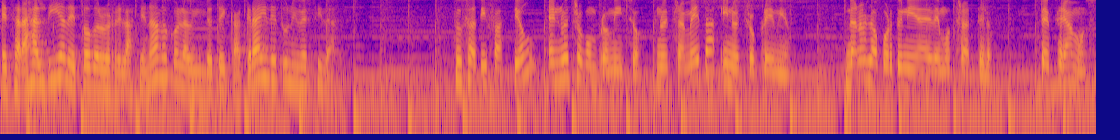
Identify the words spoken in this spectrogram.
Estarás al día de todo lo relacionado con la biblioteca CRAI de tu universidad. Tu satisfacción es nuestro compromiso, nuestra meta y nuestro premio. Danos la oportunidad de demostrártelo. ¡Te esperamos!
